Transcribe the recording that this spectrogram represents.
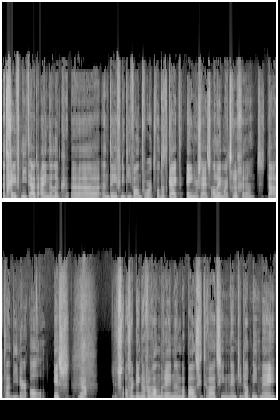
het geeft niet uiteindelijk eh, een definitief antwoord. Want het kijkt enerzijds alleen maar terug. Hè? Het is data die er al is. Ja. Dus als er dingen veranderen in een bepaalde situatie, neemt hij dat niet mee.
